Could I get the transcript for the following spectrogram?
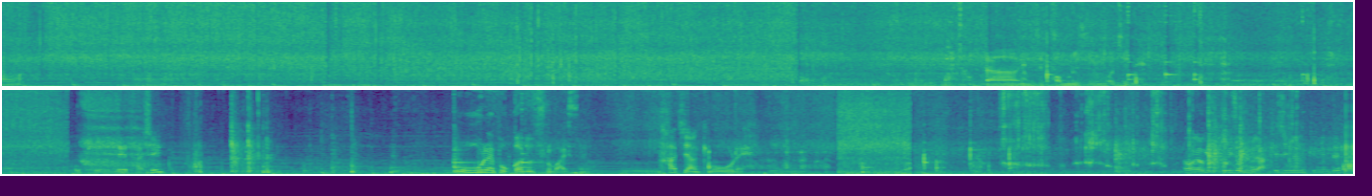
향맛 적당히 이제 버무려 주는 거지? 오케이. 이제 다시 오래 볶아줄수록 맛있어요 타지 않게 오래 형 여기 불이 좀 약해지는 느낌인데?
